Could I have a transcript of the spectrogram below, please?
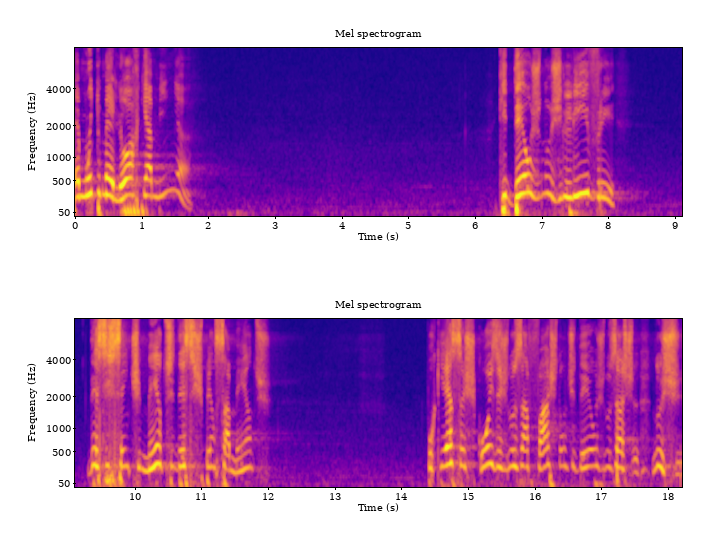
é muito melhor que a minha. Que Deus nos livre desses sentimentos e desses pensamentos. Porque essas coisas nos afastam de Deus, nos, nos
